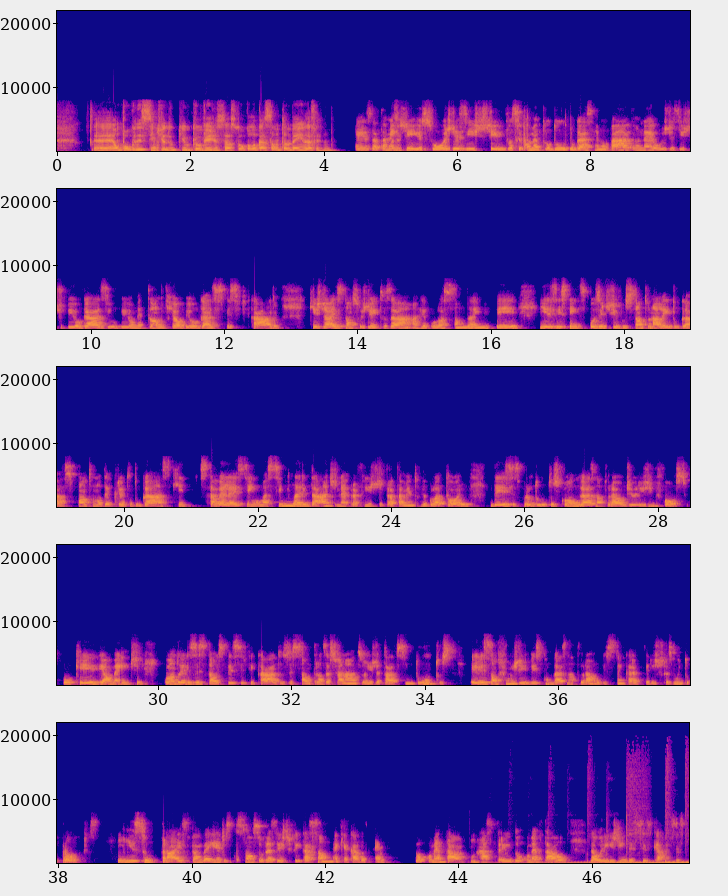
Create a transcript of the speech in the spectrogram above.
É, é um pouco nesse sentido que, que eu vejo essa sua colocação também, né, Fernando? É exatamente isso. Hoje existe, você comentou do, do, gás renovável, né? Hoje existe o biogás e o biometano, que é o biogás especificado, que já estão sujeitos à, à, regulação da ANP, e existem dispositivos, tanto na lei do gás quanto no decreto do gás, que estabelecem uma similaridade, né, para fins de tratamento regulatório desses produtos com gás natural de origem fóssil, porque realmente, quando eles estão especificados e são transacionados ou injetados em dutos, eles são fungíveis com gás natural, eles têm características muito próprias. E isso traz também a discussão sobre a certificação, né, que acaba sendo documental, um rastreio documental da origem desses gases.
